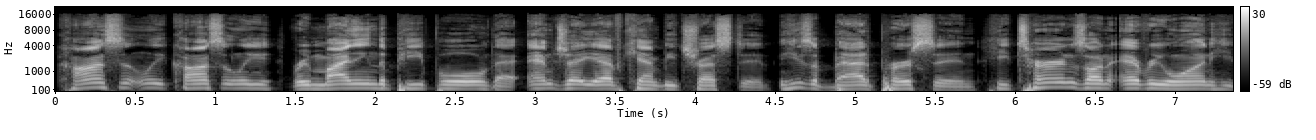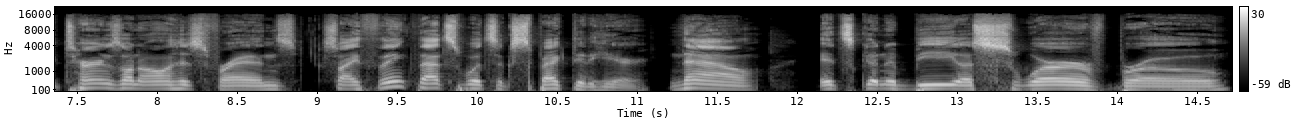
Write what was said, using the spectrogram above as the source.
constantly, constantly reminding the people that MJF can't be trusted. He's a bad person. He turns on everyone, he turns on all his friends. So I think that's what's expected here. Now, it's gonna be a swerve, bro.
